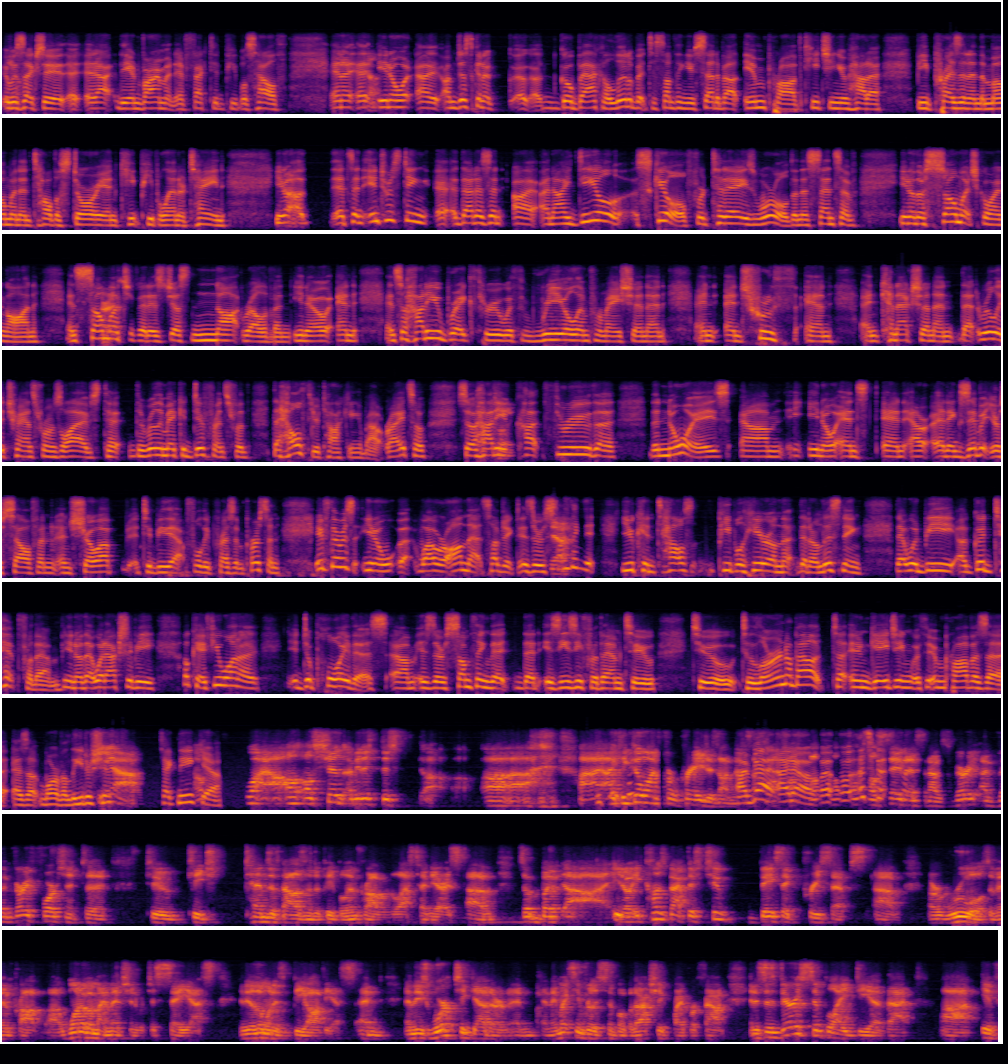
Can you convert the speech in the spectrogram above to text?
It was actually it, it, uh, the environment affected people's health, and I, yeah. you know what? I, am just going to uh, uh, go back a little bit to something you said about improv, teaching you how to be present in the moment and tell the story and keep people entertained. You know, yeah uh, it's an interesting uh, that is an uh, an ideal skill for today's world in the sense of you know there's so much going on and so right. much of it is just not relevant you know and and so how do you break through with real information and and and truth and and connection and that really transforms lives to to really make a difference for the health you're talking about right so so how do you cut through the the noise um, you know and and uh, and exhibit yourself and and show up to be that fully present person if if there was, you know, while we're on that subject, is there yeah. something that you can tell people here on the, that are listening that would be a good tip for them? You know, that would actually be okay if you want to deploy this. Um, is there something that that is easy for them to to to learn about uh, engaging with improv as a as a more of a leadership yeah. technique? I'll, yeah. Well, I'll, I'll share. I mean, there's, there's uh, uh, I, I could go on for, for ages on this. I bet. I'll, I know. I'll, I'll, I'll, say this, and I was very, I've been very fortunate to to teach tens of thousands of people improv over the last 10 years. Um, so, but, uh, you know, it comes back, there's two basic precepts um, or rules of improv. Uh, one of them I mentioned, which is say yes, and the other one is be obvious. And, and these work together, and, and they might seem really simple, but they're actually quite profound. And it's this very simple idea that uh, if,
